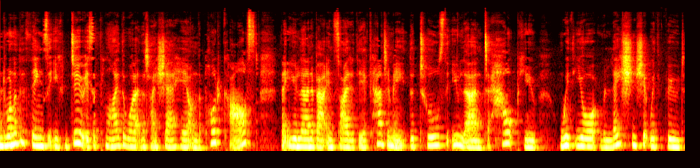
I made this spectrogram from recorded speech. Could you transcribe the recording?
And one of the things that you can do is apply the work that I share here on the podcast that you learn about inside of the academy, the tools that you learn to help you with your relationship with food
